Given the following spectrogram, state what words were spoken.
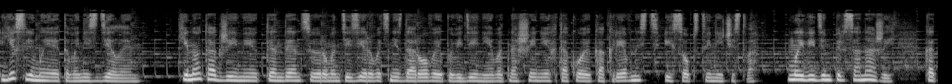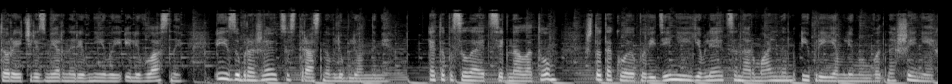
если мы этого не сделаем. Кино также имеют тенденцию романтизировать нездоровое поведение в отношениях, такое как ревность и собственничество. Мы видим персонажей, которые чрезмерно ревнивы или властны и изображаются страстно влюбленными. Это посылает сигнал о том, что такое поведение является нормальным и приемлемым в отношениях,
